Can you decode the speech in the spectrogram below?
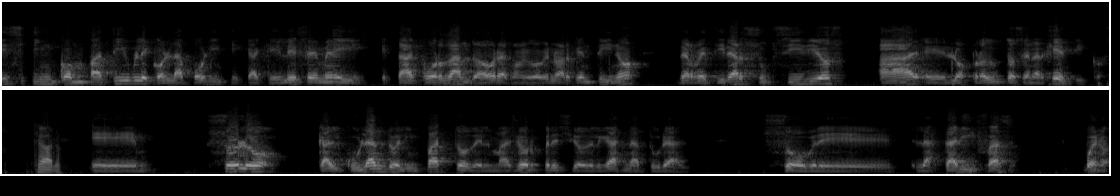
es incompatible con la política que el FMI está acordando ahora con el gobierno argentino de retirar subsidios a eh, los productos energéticos. Claro. Eh, solo calculando el impacto del mayor precio del gas natural sobre las tarifas, bueno,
